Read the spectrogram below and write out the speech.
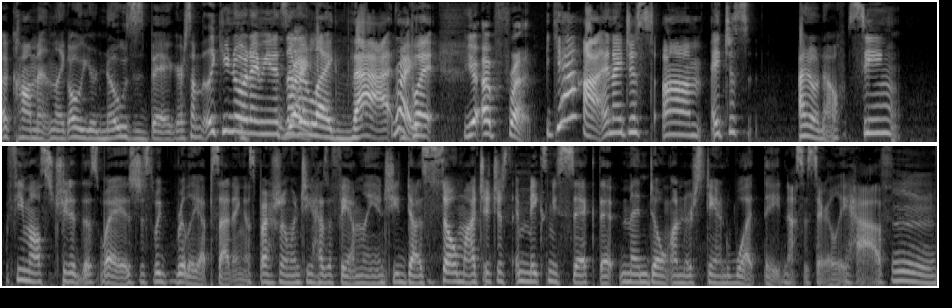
a comment like, "Oh, your nose is big" or something. Like you know what I mean? It's never Right. like that. right, But you're up front. yeah, and I just, um, it just, I don't know, seeing females treated this way is just like really upsetting, especially when she has a family and she does so much. It just it makes me sick that men don't understand what they necessarily have. Hmm.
